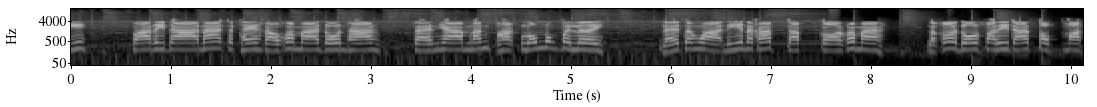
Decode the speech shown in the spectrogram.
นี้ฟาริดานะจะแทงเข่าเข้ามาโดนทาง แสนยามนั้นผลักล้มลงไปเลย และจังหวะนี้นะครับ จับกอดเข้ามา แล้วก็โดนฟาริดาตบหมัด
